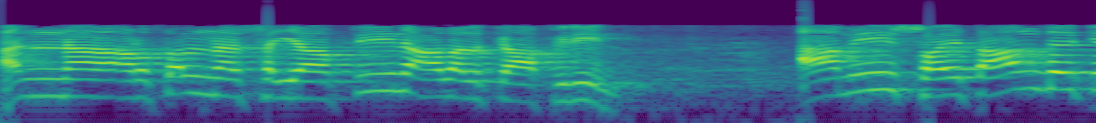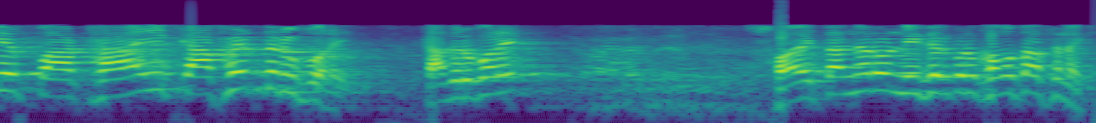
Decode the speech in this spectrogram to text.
আন্না আরসালনা শায়াতিন আলাল কাফিরিন। আমি শয়তানদেরকে পাঠাই কাফেরদের উপরে। কাদের উপরে? শয়তানেরও নিজের কোনো ক্ষমতা আছে নাকি?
